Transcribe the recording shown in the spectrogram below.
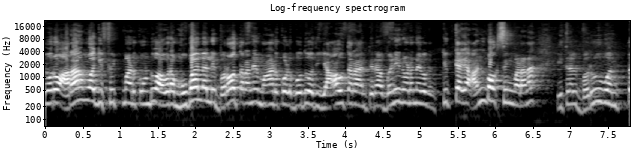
ಅವರು ಆರಾಮವಾಗಿ ಫಿಟ್ ಮಾಡಿಕೊಂಡು ಅವರ ಮೊಬೈಲಲ್ಲಿ ಬರೋ ಥರನೇ ಮಾಡ್ಕೊಳ್ಬೋದು. ಅದು ಯಾವ ಥರ ಅಂತೀರಾ? ಬನ್ನಿ ನೋಡೋಣ, ಇವಾಗ ಕ್ವಿಕ್ಕಾಗಿ ಅನ್ಬಾಕ್ಸಿಂಗ್ ಮಾಡೋಣ. ಇದರಲ್ಲಿ ಬರುವಂಥ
